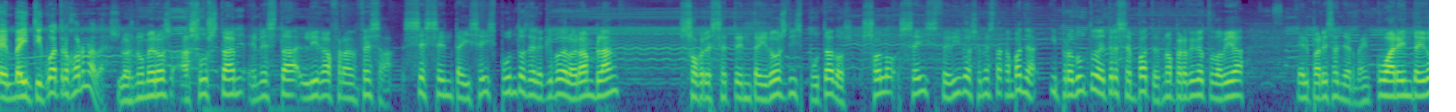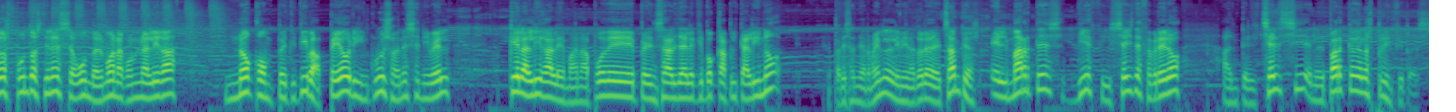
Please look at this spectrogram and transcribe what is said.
en 24 jornadas. Los números asustan en esta liga francesa. 66 puntos del equipo de Laurent Blanc sobre 72 disputados. Solo 6 cedidos en esta campaña y producto de 3 empates. No ha perdido todavía el Paris Saint-Germain. 42 puntos tiene el segundo, el Mónaco, en una liga no competitiva. Peor incluso en ese nivel que la liga alemana. Puede pensar ya el equipo capitalino, el Paris Saint-Germain, la eliminatoria de Champions. El martes 16 de febrero ante el Chelsea en el Parque de los Príncipes.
